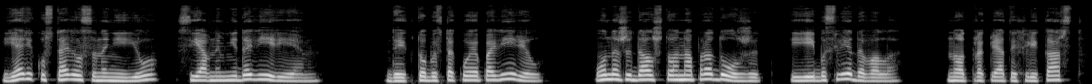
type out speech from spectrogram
Ярик уставился на нее с явным недоверием. Да и кто бы в такое поверил? Он ожидал, что она продолжит, и ей бы следовало, но от проклятых лекарств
